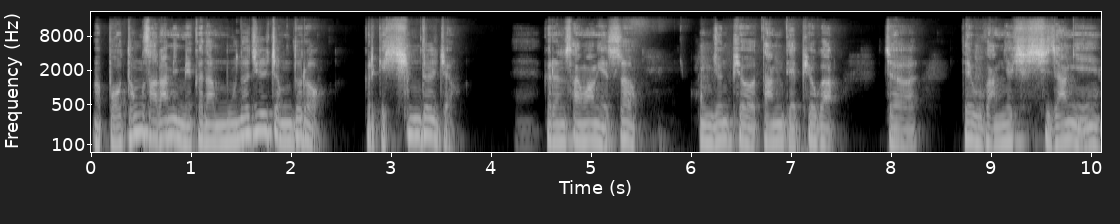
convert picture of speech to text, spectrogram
뭐 보통 사람이면 그냥 무너질 정도로 그렇게 힘들죠. 예, 그런 상황에서 홍준표 당 대표가 저 대구광역시장이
